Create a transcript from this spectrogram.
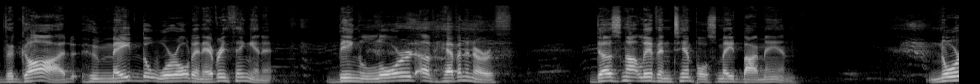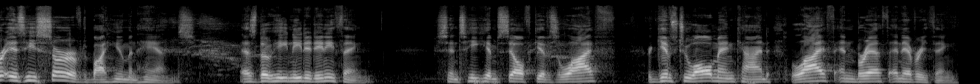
The God who made the world and everything in it, being Lord of heaven and earth, does not live in temples made by man, nor is he served by human hands, as though he needed anything, since he himself gives life, or gives to all mankind life and breath and everything.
